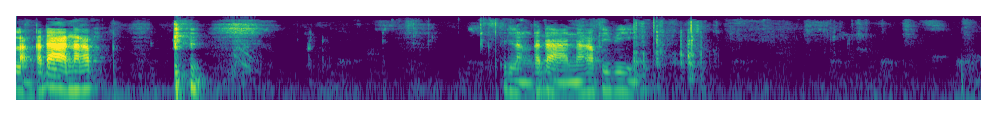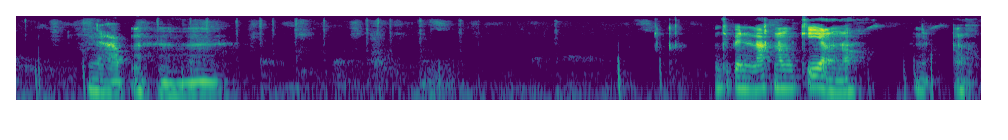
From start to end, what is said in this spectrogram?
หลังกระดานนะครับ เป็นหลังกระดานนะครับ พี่พี่นะครับอื้มันจะเป็นรักน้ำเกลี้ยงเนาะเนี่ยโอ้โห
